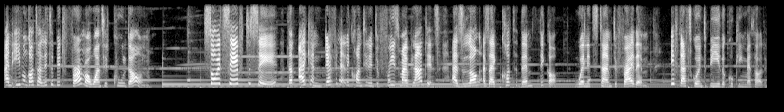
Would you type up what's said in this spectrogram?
and even got a little bit firmer once it cooled down. So it's safe to say that I can definitely continue to freeze my plantains as long as I cut them thicker when it's time to fry them, if that's going to be the cooking method.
